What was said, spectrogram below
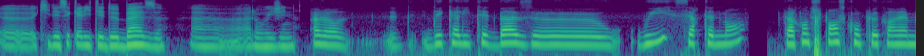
euh, qu'il ait ses qualités de base euh, à l'origine? Alors des qualités de base, oui, certainement. Par contre, je pense qu'on peut quand même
